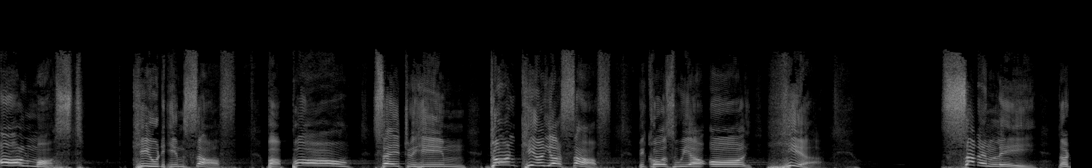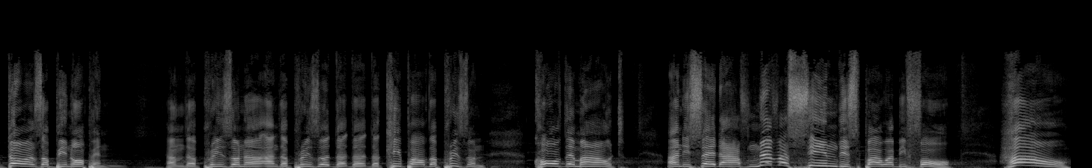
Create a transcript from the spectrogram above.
almost killed himself. But Paul said to him, Don't kill yourself because we are all here. Suddenly, the doors have been opened, and the prisoner and the prison, the, the, the keeper of the prison called them out, and he said, I have never seen this power before. How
